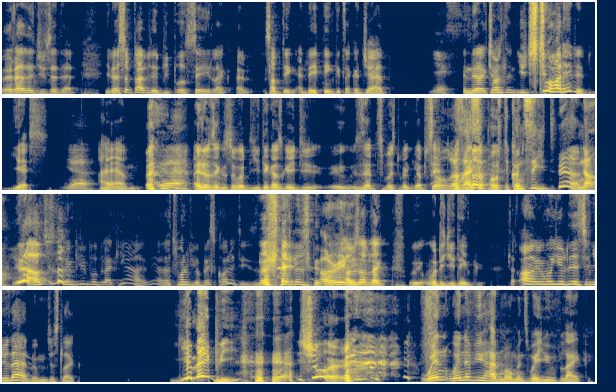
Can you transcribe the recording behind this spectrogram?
but now that you said that, you know sometimes when people say like uh, something and they think it's like a jab, Yes. and they're like, Jonathan, you're just too hard headed. Yes, Yeah. I am. Yeah. and I was like, so what? Do you think I was going to? Is that supposed to make me upset? Oh, was I supposed to concede? Yeah. No. Yeah, I was just looking at people be like, yeah, yeah, that's one of your best qualities. That's like this. Oh, really? I was I'm like, what did you think? It's like, oh, well, you're this and you're that. I'm just like, yeah, maybe. sure. when when have you had moments where you've like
